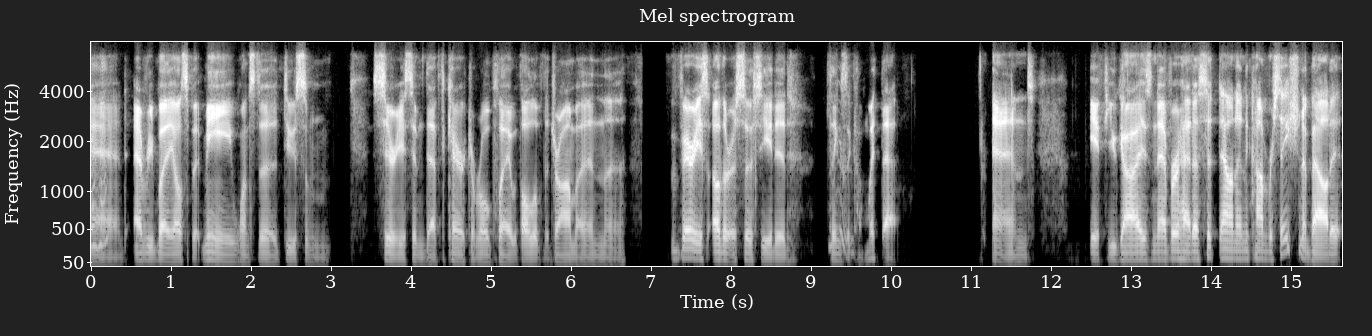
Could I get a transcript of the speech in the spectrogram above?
mm-hmm. and everybody else but me wants to do some serious, in-depth character role play with all of the drama and the various other associated things Hmm. that come with that. And if you guys never had a sit down and a conversation about it,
